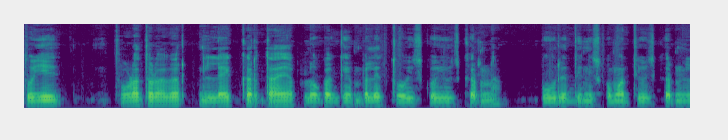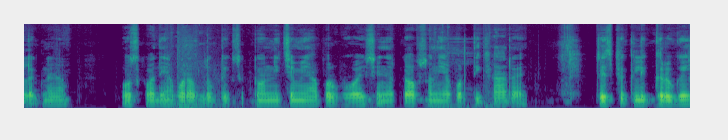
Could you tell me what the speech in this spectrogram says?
तो ये थोड़ा थोड़ा अगर लैग करता है आप लोग का गेम प्ले तो इसको यूज़ करना। पूरे दिन इसको मत यूज़ करने लगना उसके बाद यहाँ पर आप लोग देख सकते हो, नीचे में यहाँ पर वॉइस चेंजर का ऑप्शन यहाँ पर दिखा रहा है। तो इस पर क्लिक करोगे,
